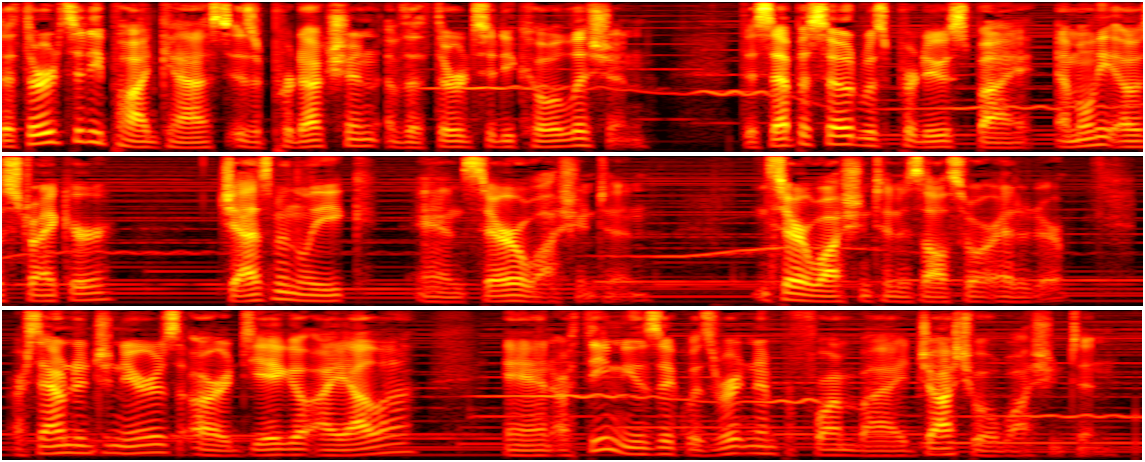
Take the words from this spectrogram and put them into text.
The Third City Podcast is a production of the Third City Coalition. This episode was produced by Emily Ostreicher, Jasmine Leake, and Sarah Washington. And Sarah Washington is also our editor. Our sound engineers are Diego Ayala, and our theme music was written and performed by Joshua Washington.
